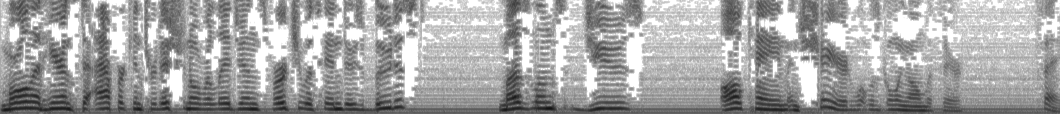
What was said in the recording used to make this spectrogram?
Moral adherence to African traditional religions, virtuous Hindus, Buddhists, Muslims, Jews, all came and shared what was going on with their faith.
